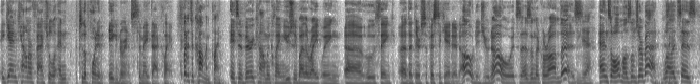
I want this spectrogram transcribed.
again counterfactual and to the point of ignorance to make that claim. But it's a common claim. It's a very common claim, usually by the right wing, uh, who think uh, that they're sophisticated. Oh, did you know it says in the Quran this? Yeah. Hence, all Muslims are bad. Well, it says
